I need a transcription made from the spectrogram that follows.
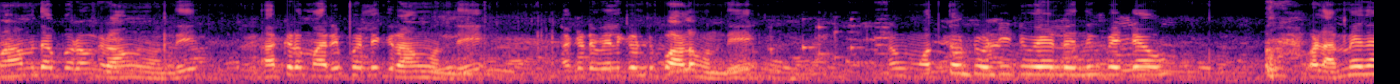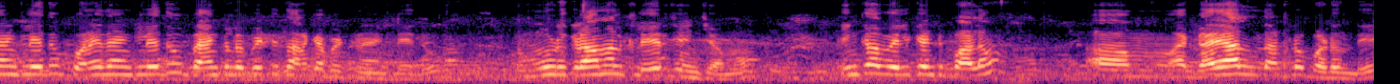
మహమ్మదాపురం గ్రామం ఉంది అక్కడ మర్రిపల్లి గ్రామం ఉంది అక్కడ వెలిగంటిపాళెం ఉంది. నువ్వు మొత్తం ట్వంటీ టూ ఏళ్ళు ఎందుకు పెట్టావు? వాళ్ళు అమ్మేదానికి లేదు కొనేదానికి లేదు బ్యాంకులో పెట్టి తనఖా పెట్టడానికి లేదు. మూడు గ్రామాలు క్లియర్ చేయించాము. ఇంకా వెలికంటిపాళెం గయాల దాంట్లో పడుంది.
